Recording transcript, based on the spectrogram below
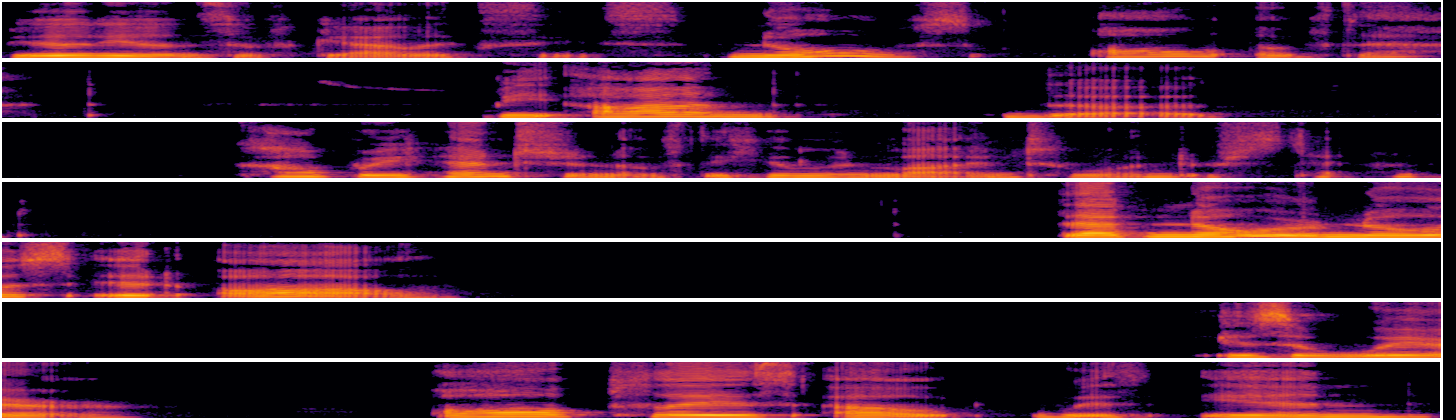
billions of galaxies, knows all of that beyond the comprehension of the human mind to understand. That knower knows it all. Is aware all plays out within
